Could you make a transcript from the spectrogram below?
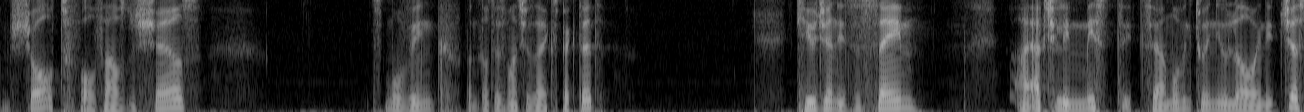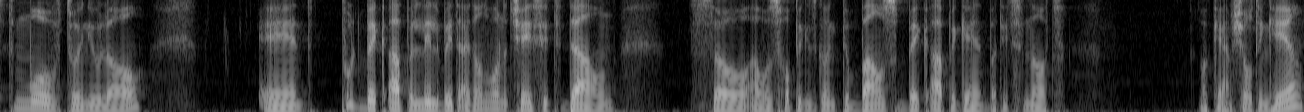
I'm short 4,000 shares. It's moving, but not as much as I expected. QGen is the same. I actually missed it uh, moving to a new low and it just moved to a new low and pulled back up a little bit. I don't want to chase it down. So I was hoping it's going to bounce back up again, but it's not. Okay, I'm shorting here.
